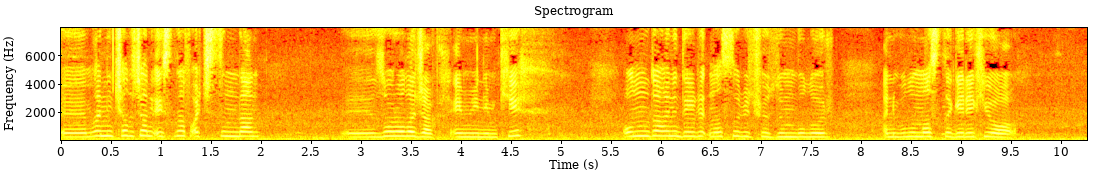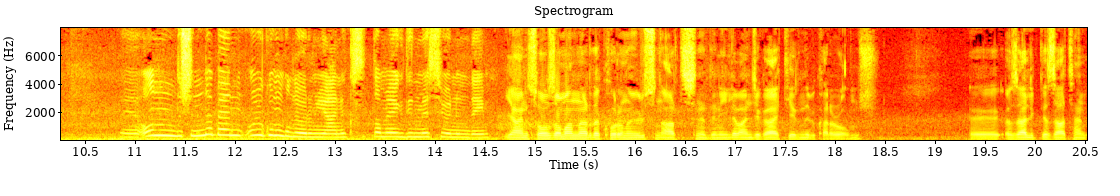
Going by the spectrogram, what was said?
E, hani çalışan esnaf açısından e, zor olacak eminim ki. Onun da hani devlet nasıl bir çözüm bulur? Hani bulunması da gerekiyor. E, onun dışında ben uygun buluyorum yani kısıtlamaya gidilmesi yönündeyim. Yani son zamanlarda koronavirüsün artışı nedeniyle bence gayet yerinde bir karar olmuş. Ee, özellikle zaten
